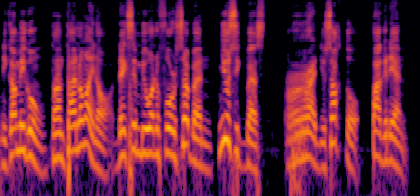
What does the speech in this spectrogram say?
ni Kamigong Tantano Mayno, DXMB 1047, Music Best, Radio Sakto, Pagadian.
